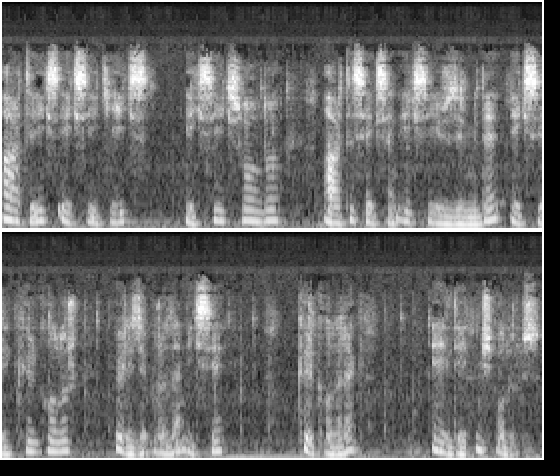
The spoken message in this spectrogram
Artı x eksi 2x eksi x oldu. Artı 80 eksi 120 de eksi 40 olur. Böylece buradan x'i 40 olarak elde etmiş oluruz.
